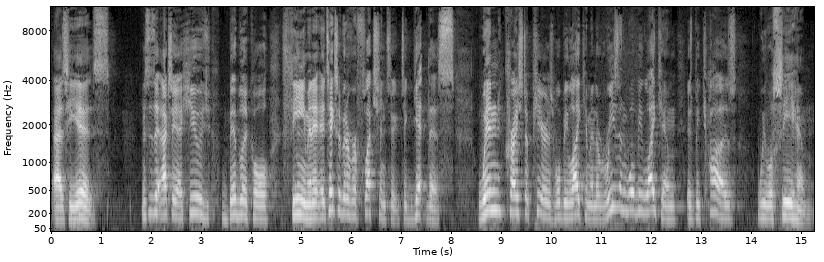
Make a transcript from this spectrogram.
as he is. This is actually a huge biblical theme, and it, it takes a bit of reflection to, to get this. When Christ appears, we'll be like him. And the reason we'll be like him is because we will see him.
